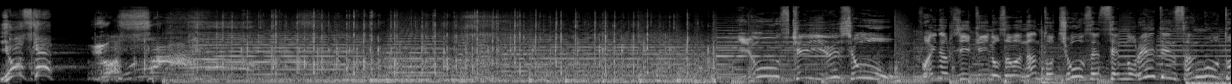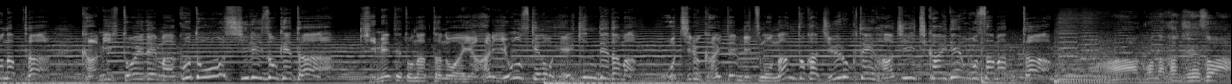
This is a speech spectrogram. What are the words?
陽介。よっし陽介優勝。ファイナル GP の差はなんと超接戦の0.35となった。紙一重で誠を退けた。決め手となったのはやはり陽介の平均出玉落ちる回転率もなんとか16.81回で収まった。ああこんな感じですわ。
